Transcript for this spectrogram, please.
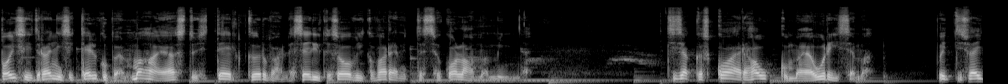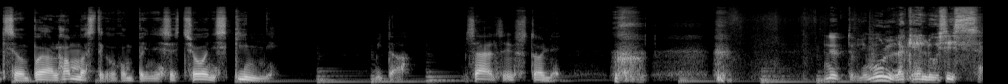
poisid ronisid kelgu pealt maha ja astusid teelt kõrvale selge sooviga varemetesse kolama minna. siis hakkas koer haukuma ja urisema. võttis väiksema pojal hammastega kompensatsioonist kinni. Mida? mis hääl see just oli? nüüd tuli mulle kellu sisse,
